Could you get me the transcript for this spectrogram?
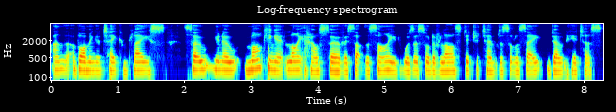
and a bombing had taken place. So you know, marking it lighthouse service up the side was a sort of last ditch attempt to sort of say, "Don't hit us."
